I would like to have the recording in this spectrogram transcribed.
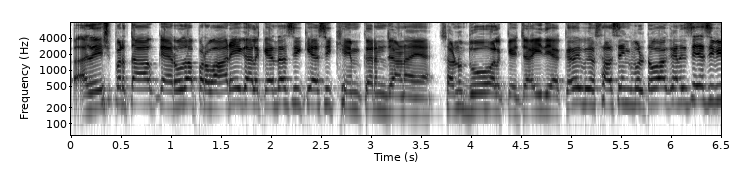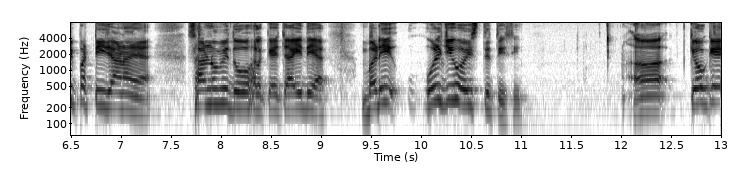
ਆਦੇਸ਼ ਪ੍ਰਤਾਪ ਕੈਰੋ ਦਾ ਪਰਿਵਾਰ ਇਹ ਗੱਲ ਕਹਿੰਦਾ ਸੀ ਕਿ ਅਸੀਂ ਖੇਮ ਕਰਨ ਜਾਣਾ ਹੈ, ਸਾਨੂੰ ਦੋ ਹਲਕੇ ਚਾਹੀਦੇ ਆ। ਕਦੇ ਵਿਰਸਾ ਸਿੰਘ ਵਲਟੋਆ ਕਹਿੰਦੇ ਸੀ, ਅਸੀਂ ਵੀ ਪੱਟੀ ਜਾਣਾ ਹੈ, ਸਾਨੂੰ ਵੀ ਦੋ ਹਲਕੇ ਚਾਹੀਦੇ ਆ। ਬੜੀ ਉਲਝੀ ਹੋਈ ਸਥਿਤੀ ਸੀ। ਕਿਉਂਕਿ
